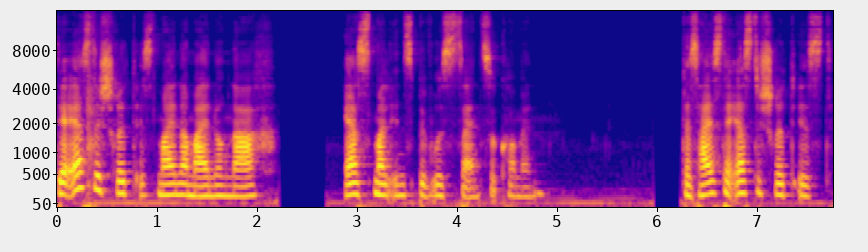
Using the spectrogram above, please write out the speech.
Der erste Schritt ist meiner Meinung nach, erstmal ins Bewusstsein zu kommen. Das heißt, der erste Schritt ist,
